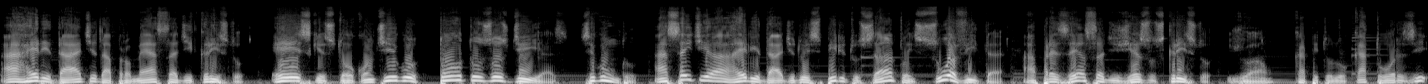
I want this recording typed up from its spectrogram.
a realidade da promessa de Cristo. Eis que estou contigo todos os dias. Segundo, aceite a realidade do Espírito Santo em sua vida, a presença de Jesus Cristo. João, capítulo 14,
